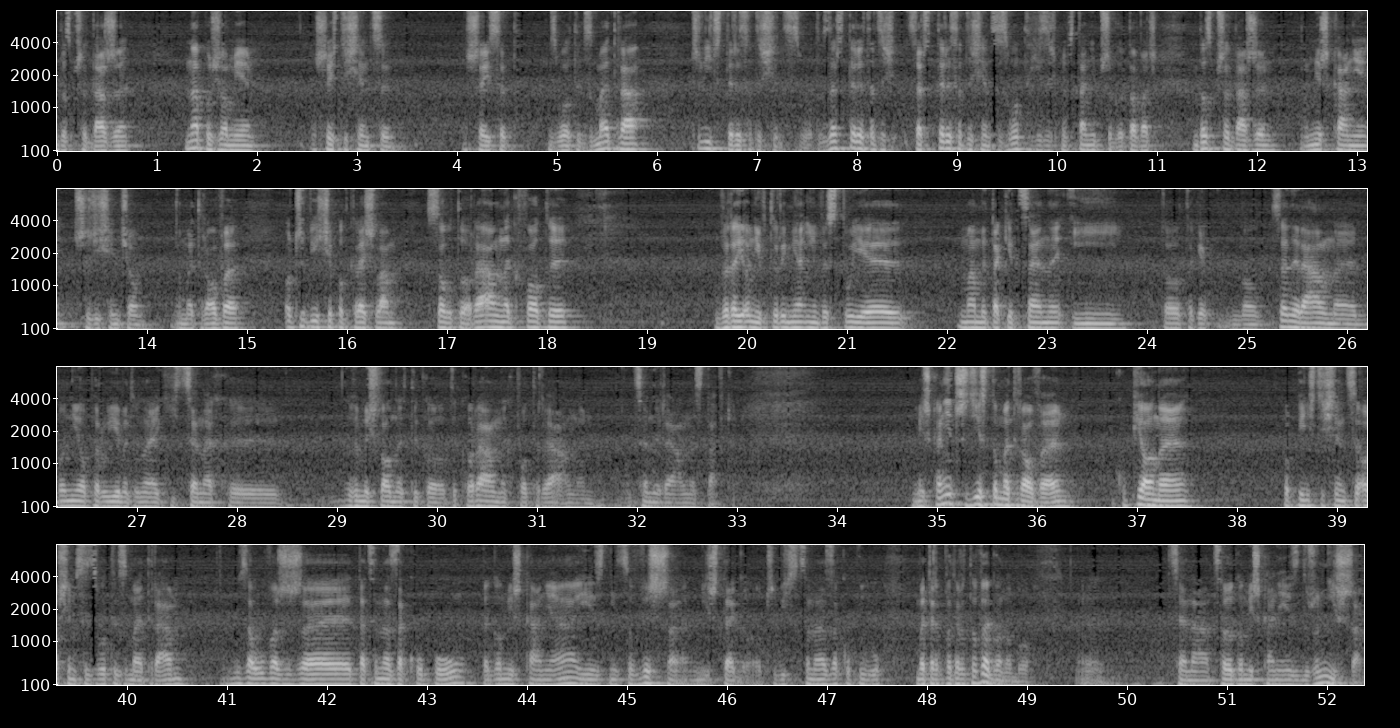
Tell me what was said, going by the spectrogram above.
do sprzedaży na poziomie 6600 zł z metra, czyli 400 tysięcy złotych. Za 400 tyś- za 400 tysięcy złotych jesteśmy w stanie przygotować do sprzedaży mieszkanie 60-metrowe. Oczywiście podkreślam, są to realne kwoty. W rejonie, w którym ja inwestuję, mamy takie ceny i to tak jak no, ceny realne, bo nie operujemy tu na jakichś cenach y, wymyślonych, tylko, tylko realne kwoty, realne ceny, realne stawki. Mieszkanie 30-metrowe, kupione po 5800 zł z metra. Zauważ, że ta cena zakupu tego mieszkania jest nieco wyższa niż tego. Oczywiście cena zakupu metra kwadratowego, no bo e, cena całego mieszkania jest dużo niższa.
